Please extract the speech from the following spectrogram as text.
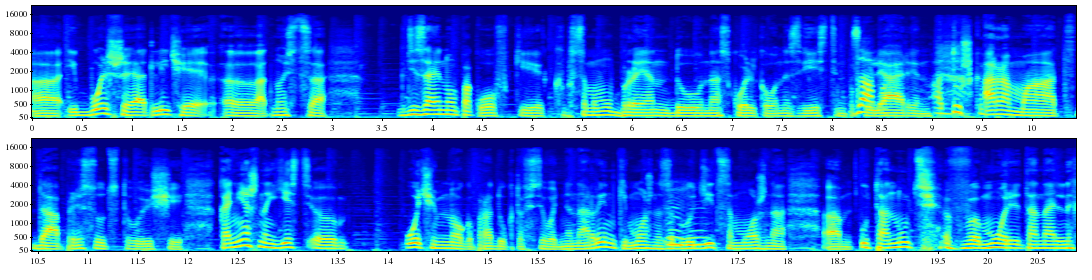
А, И большее отличие э, относится к дизайну упаковки, к самому бренду, насколько он известен, Запах. популярен. Отдушка. Аромат, да, присутствующий. Конечно, есть э, очень много продуктов сегодня на рынке. Можно заблудиться, можно э, утонуть в море тональных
